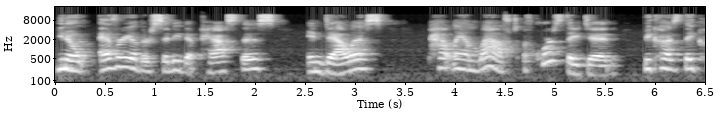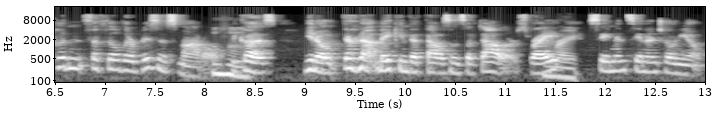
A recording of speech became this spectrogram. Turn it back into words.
You know, every other city that passed this in Dallas, Petland left. Of course they did because they couldn't fulfill their business model Mhm. because you know they're not making the thousands of dollars, right? Right. Same in San Antonio.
